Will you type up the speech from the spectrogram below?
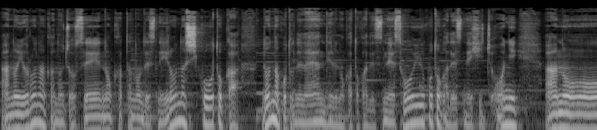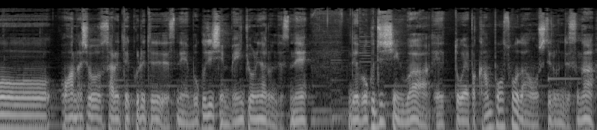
あの世の中の女性の方のですねいろんな思考とかどんなことで悩んでいるのかとかですねそういうことがですね非常ににあのー、お話をされてくれてですね僕自身勉強になるんですね。で僕自身は、えっと、やっぱ漢方相談をしてるんですが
